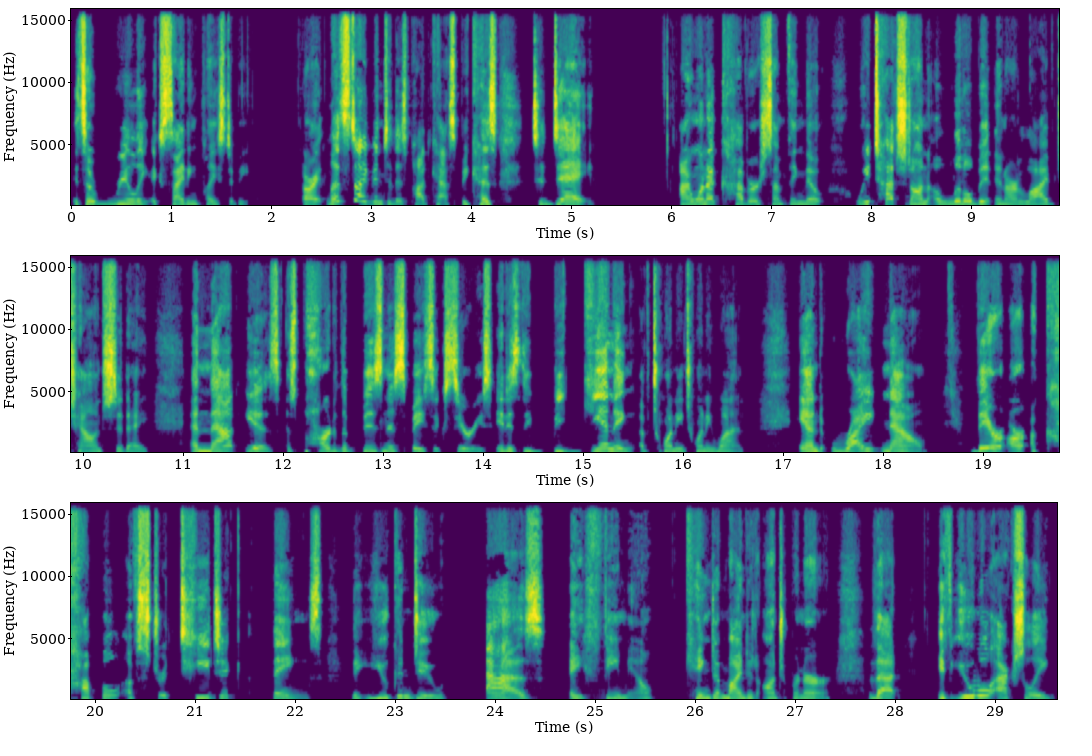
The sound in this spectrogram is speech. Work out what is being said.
it's a really exciting place to be. All right, let's dive into this podcast because today I want to cover something that we touched on a little bit in our live challenge today. And that is as part of the Business Basics series. It is the beginning of 2021. And right now, there are a couple of strategic things that you can do as a female kingdom minded entrepreneur that if you will actually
